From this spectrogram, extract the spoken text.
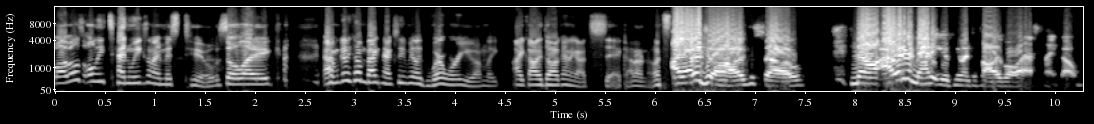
Volleyball's only 10 weeks and I missed two. So, like, I'm going to come back next week and be like, where were you? I'm like, I got a dog and I got sick. I don't know. It's I got a dog, so no, I would have been mad at you if you went to volleyball last night, though.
